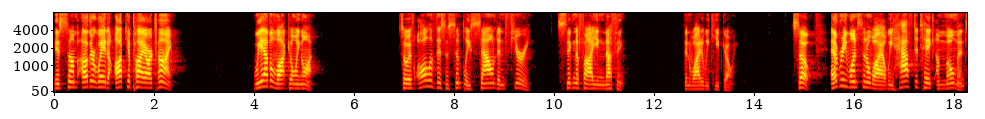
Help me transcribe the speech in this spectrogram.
is some other way to occupy our time. We have a lot going on. So if all of this is simply sound and fury, signifying nothing, then why do we keep going? So, every once in a while, we have to take a moment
